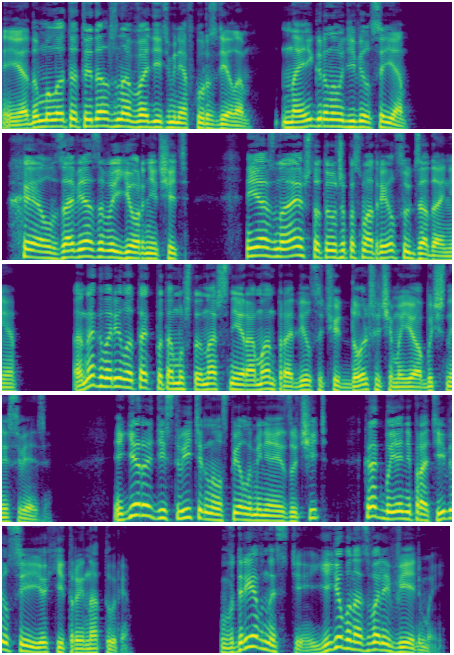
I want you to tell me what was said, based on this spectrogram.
«Я думал, это ты должна вводить меня в курс дела». Наигранно удивился я. «Хелл, завязывай ерничать. Я знаю, что ты уже посмотрел суть задания». Она говорила так, потому что наш с ней роман продлился чуть дольше, чем ее обычные связи. И Гера действительно успела меня изучить, как бы я ни противился ее хитрой натуре. В древности ее бы назвали ведьмой.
